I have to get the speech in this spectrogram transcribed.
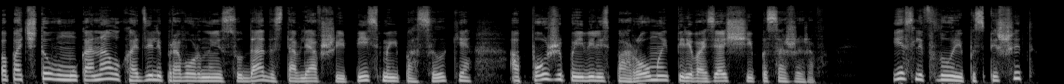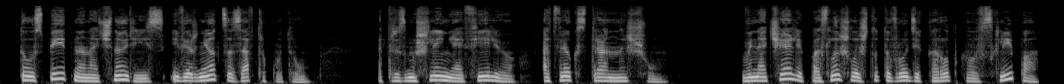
По почтовому каналу ходили проворные суда, доставлявшие письма и посылки, а позже появились паромы, перевозящие пассажиров. Если Флори поспешит, то успеет на ночной рейс и вернется завтра к утру. От размышлений Офелию отвлек странный шум. Вначале послышалось что-то вроде короткого всхлипа,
